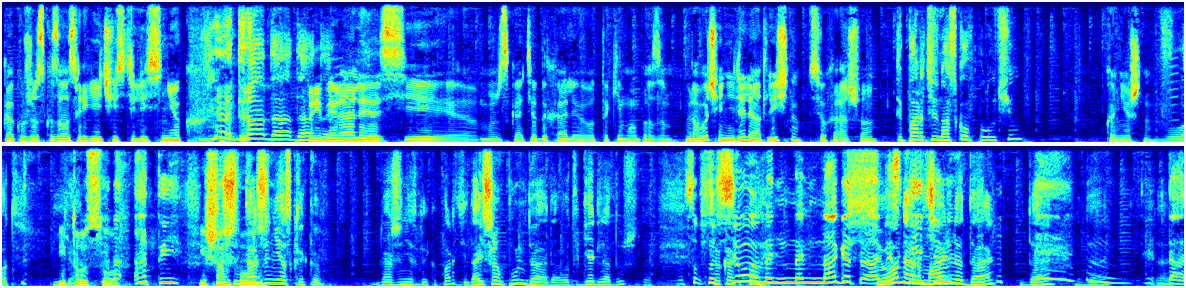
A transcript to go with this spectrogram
Как уже сказал Сергей, чистили снег, Да, да, да. прибирались и, э, можно сказать, отдыхали вот таким образом. Рабочая неделя отлично, все хорошо, Ты партию носков получил? конечно. Вот. И трусов, А ты, и шампунь. даже несколько. Даже несколько партий. Да, и шампунь, да, да. Вот гель для душа, да. ну, собственно, все на, на- на год Все нормально, да, да, да. Да,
